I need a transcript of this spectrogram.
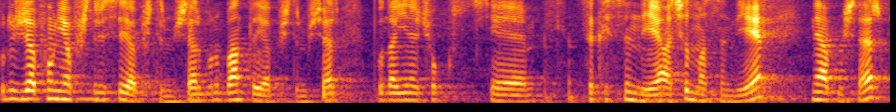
Bunu Japon yapıştırıcısı yapıştırmışlar. Bunu bantla yapıştırmışlar. Bu da yine çok e, sıkışsın diye, açılmasın diye ne yapmışlar?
